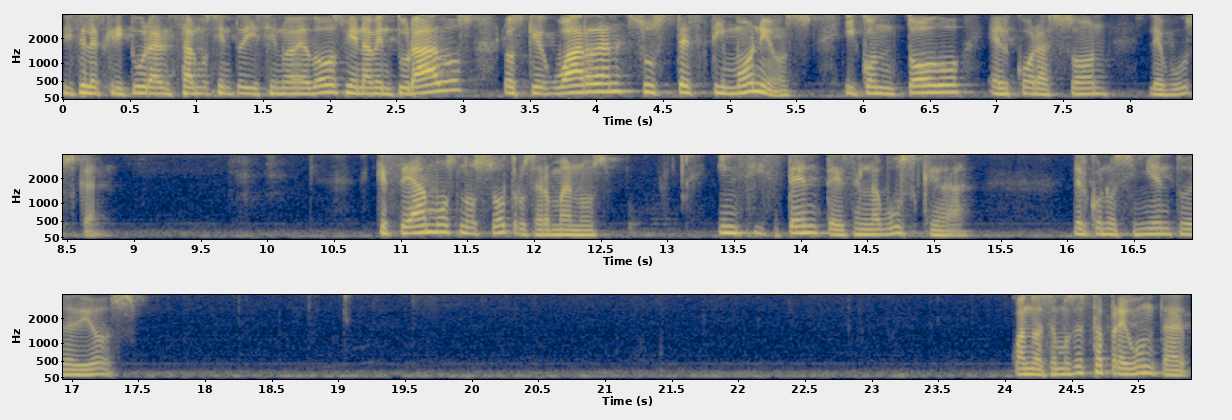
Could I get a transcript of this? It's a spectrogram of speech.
Dice la escritura en Salmo 119.2, bienaventurados los que guardan sus testimonios y con todo el corazón le buscan. Que seamos nosotros, hermanos, insistentes en la búsqueda del conocimiento de Dios. cuando hacemos esta pregunta,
